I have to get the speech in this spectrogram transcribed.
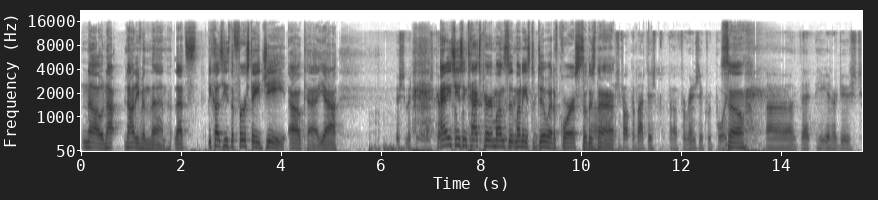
no, not not even then. That's because he's the first AG. Okay, yeah. Mr. Mateer, let's. And he's using taxpayer monies, monies to do it, of course. So there's that. Let's talk about this uh, forensic report So uh, that he introduced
